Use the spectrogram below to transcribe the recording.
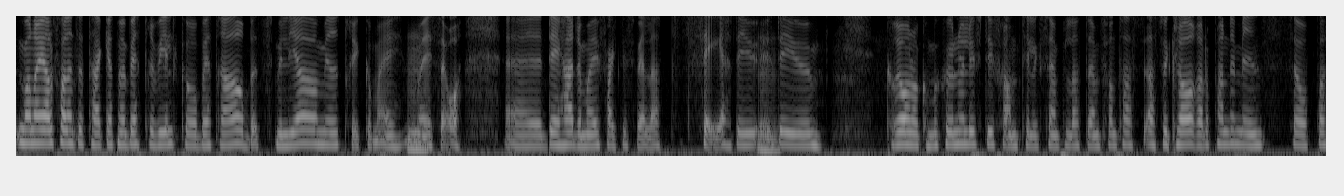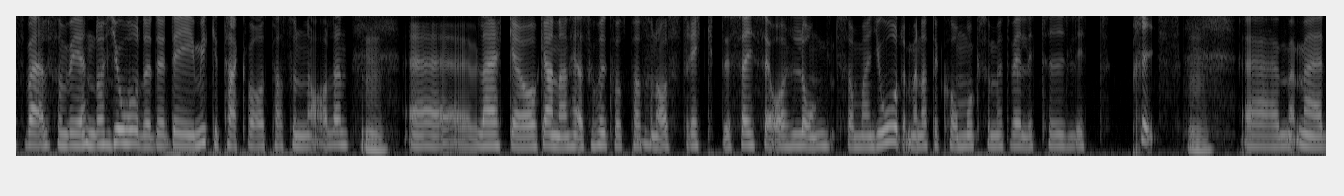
man har i alla fall inte tackat med bättre villkor och bättre arbetsmiljö om jag uttrycker mig, mm. mig så. Eh, det hade man ju faktiskt velat se. Det är ju, mm. det är ju Coronakommissionen lyfte ju fram till exempel att, den fantast- att vi klarade pandemin så pass väl som vi ändå gjorde. Det, det är mycket tack vare att personalen, Mm. eh, läkare och annan hälso och sjukvårdspersonal sträckte sig så långt som man gjorde men att det kom också med ett väldigt tydligt pris. Mm. Eh, med,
